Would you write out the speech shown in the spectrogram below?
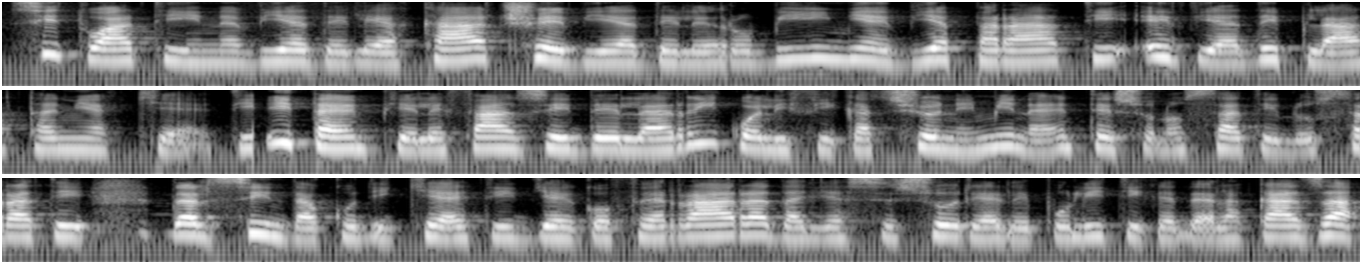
situati in via delle Acacie, via delle Robinie, via Parati e via dei Platani a Chieti. I tempi e le fasi della riqualificazione imminente sono stati illustrati dal sindaco di Chieti Diego Ferrara, dagli assessori alle politiche della casa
